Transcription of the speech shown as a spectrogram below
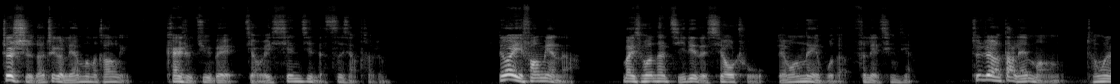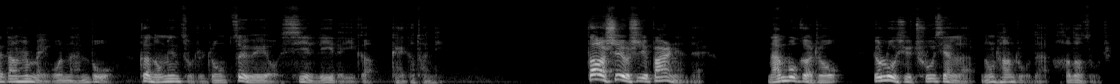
这使得这个联盟的纲领开始具备较为先进的思想特征。另外一方面呢，麦丘恩他极力的消除联盟内部的分裂倾向，这就让大联盟。成为了当时美国南部各农民组织中最为有吸引力的一个改革团体。到了19世纪80年代，南部各州又陆续出现了农场主的合作组织，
